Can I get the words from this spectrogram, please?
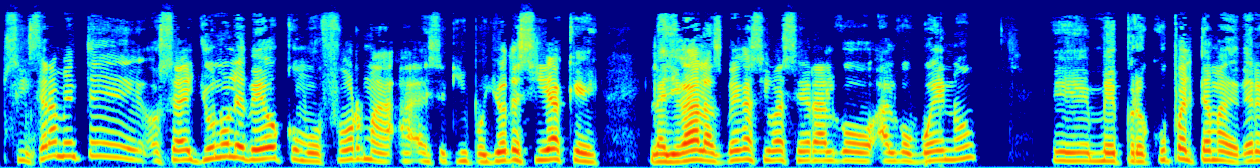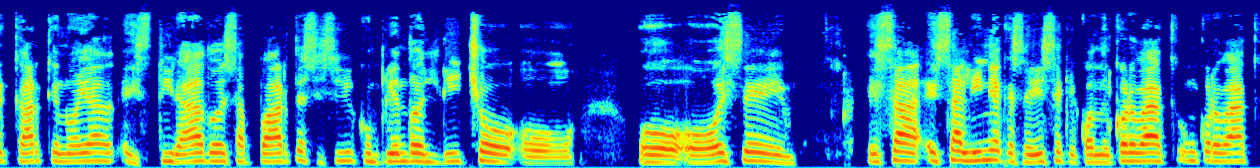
sinceramente, o sea, yo no le veo como forma a ese equipo. Yo decía que la llegada a Las Vegas iba a ser algo, algo bueno. Me preocupa el tema de Derek Carr que no haya estirado esa parte, si sigue cumpliendo el dicho o, o, ese, esa, esa línea que se dice que cuando el quarterback, un quarterback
